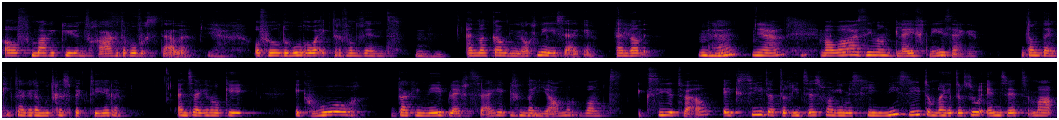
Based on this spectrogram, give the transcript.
Of mag ik u een vraag daarover stellen? ja. Of wilde horen wat ik ervan vind? Mhm. En dan kan die nog nee zeggen. En dan, Mhm. Hè? Ja. Maar wat als iemand blijft nee zeggen? dan denk ik dat je dat moet respecteren. En zeggen van, oké, ik hoor dat je nee blijft zeggen. Ik vind dat jammer, want Ik zie het wel. ik zie dat er iets is wat je misschien niet ziet, omdat je er zo in zit. Maar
